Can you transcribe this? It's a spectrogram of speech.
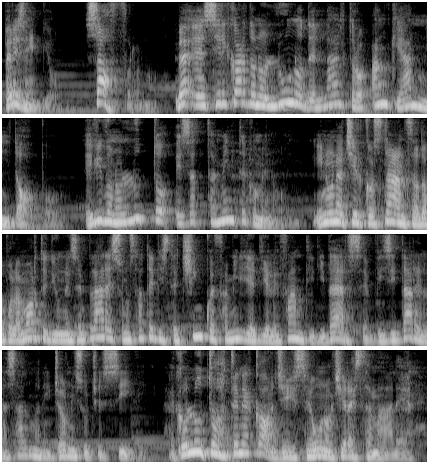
Per esempio, soffrono. Beh, eh, si ricordano l'uno dell'altro anche anni dopo e vivono lutto esattamente come noi. In una circostanza, dopo la morte di un esemplare, sono state viste cinque famiglie di elefanti diverse visitare la salma nei giorni successivi. E col lutto te ne accorgi se uno ci resta male.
